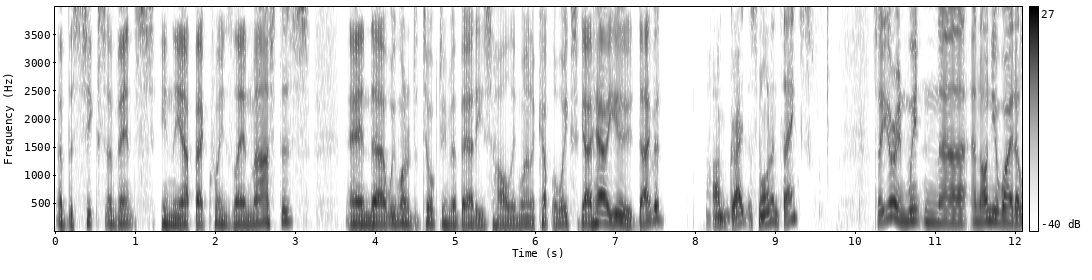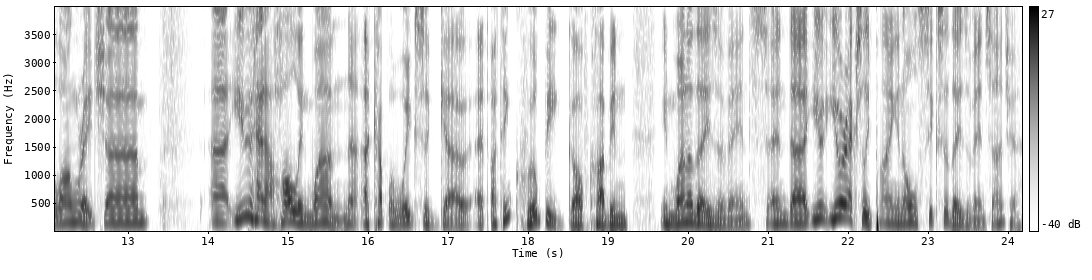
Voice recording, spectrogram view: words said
of the six events in the Outback Queensland Masters. And uh, we wanted to talk to him about his hole in one a couple of weeks ago. How are you, David? I'm great this morning, thanks. So you're in Winton uh, and on your way to Longreach. Um, uh, you had a hole in one a couple of weeks ago at I think Quilpie Golf Club in in one of these events, and uh, you you're actually playing in all six of these events, aren't you?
